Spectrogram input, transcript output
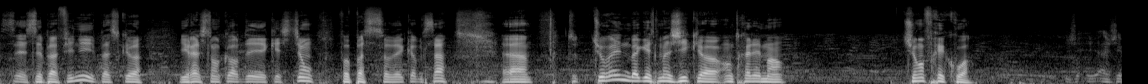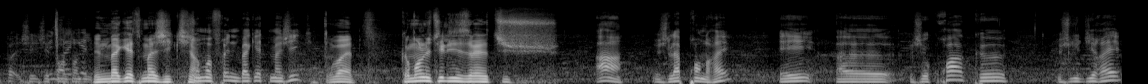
C'est c'est pas fini parce que il reste encore des questions. Faut pas se sauver comme ça. Euh, tu, tu aurais une baguette magique euh, entre les mains? Tu en ferais quoi? J'ai pas, j'ai- j'ai Une pas entendu. baguette. Une baguette magique. Si on m'offrait une baguette magique, Ouais. Comment l'utiliserais-tu Ah, je la prendrai et euh, je crois que je lui dirais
